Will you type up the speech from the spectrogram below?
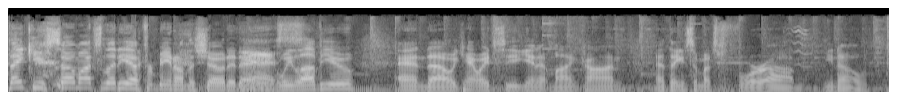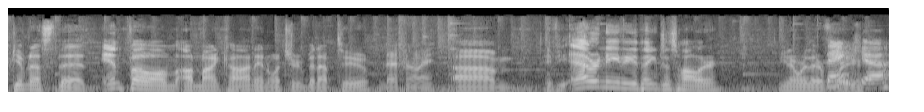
Here. Thank you so much, Lydia, for being on the show today. Yes. We love you, and uh, we can't wait to see you again at Minecon. And thank you so much for um, you know giving us the info on, on Minecon and what you've been up to. Definitely. Um, if you ever need anything, just holler. You know we're there for Thank you. you.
